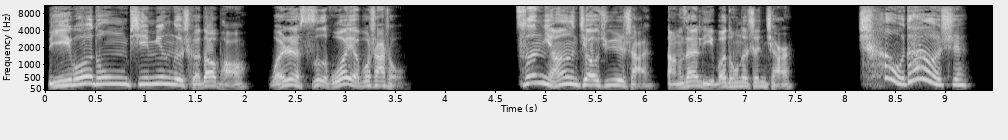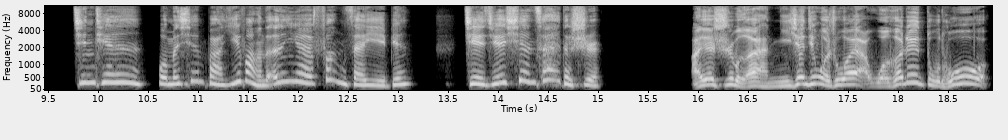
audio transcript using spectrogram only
李伯通拼命的扯道跑，我这死活也不撒手。三娘娇躯一闪，挡在李伯通的身前臭道士，今天我们先把以往的恩怨放在一边，解决现在的事。哎呀，师伯，你先听我说呀！我和这赌徒……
